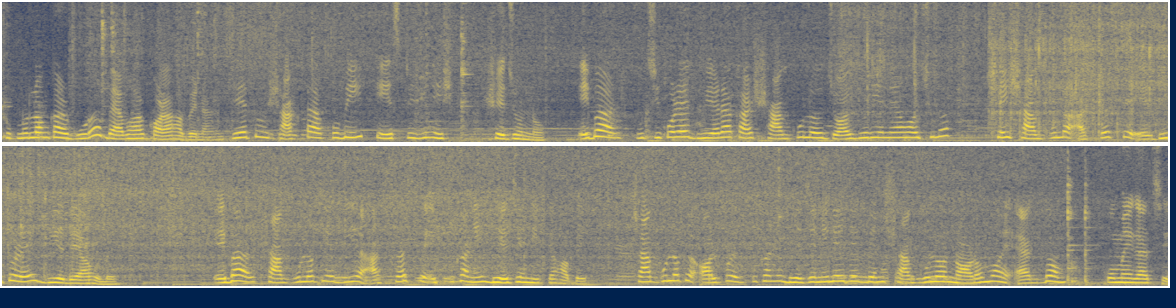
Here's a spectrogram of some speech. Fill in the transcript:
শুকনো লঙ্কার গুঁড়ো ব্যবহার করা হবে না। যেহেতু শাকটা খুবই টেস্টি জিনিস, সেজন্য। এবার কুচি করে ধুয়ে রাখা শাকগুলো জল ঝরিয়ে নেওয়া হয়েছিল। সেই শাকগুলো আস্তে আস্তে এর ভিতরে দিয়ে দেওয়া হলো। এবার শাকগুলোকে দিয়ে আস্তে আস্তে একটুখানি ভেজে নিতে হবে। শাকগুলোকে অল্প একটুখানি ভেজে নিলেই দেখবেন শাকগুলো নরম হয়ে একদম কমে গেছে।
